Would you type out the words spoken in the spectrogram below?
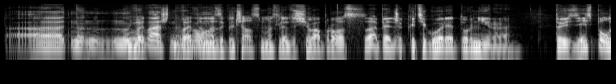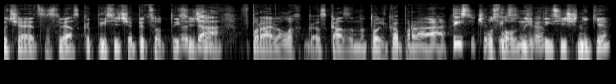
А, ну, ну, в, неважно. в этом но- и заключался мой следующий вопрос. Опять же, категория турнира. То есть здесь получается связка 1500 тысяч. Да. В правилах сказано только про 1000 условные тысяча. тысячники.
